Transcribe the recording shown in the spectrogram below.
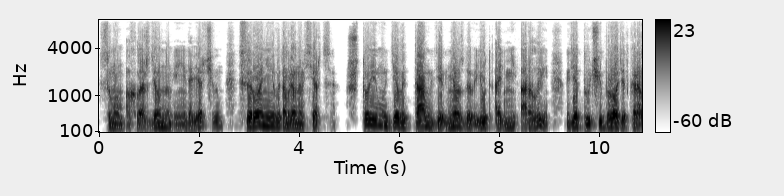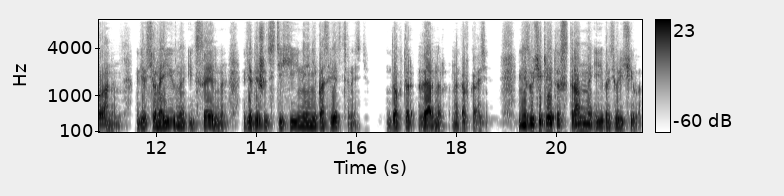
с умом охлажденным и недоверчивым, с иронией в утомленном сердце. Что ему делать там, где гнезда вьют одни орлы, где тучи бродят караваном, где все наивно и цельно, где дышит стихийная непосредственность? Доктор Вернер на Кавказе. Не звучит ли это странно и противоречиво?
